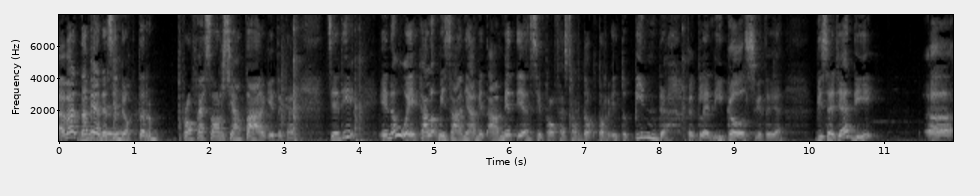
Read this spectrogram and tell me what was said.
apa? Tapi ada si dokter profesor siapa gitu kan. Jadi in a way kalau misalnya amit-amit ya si profesor dokter itu pindah ke Glen Eagles gitu ya, bisa jadi uh,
